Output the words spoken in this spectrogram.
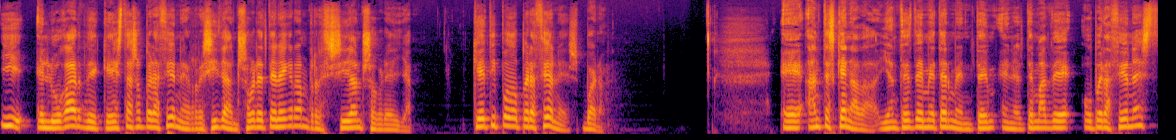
Y en lugar de que estas operaciones residan sobre Telegram, residan sobre ella. ¿Qué tipo de operaciones? Bueno, eh, antes que nada, y antes de meterme en, el tema de operaciones,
